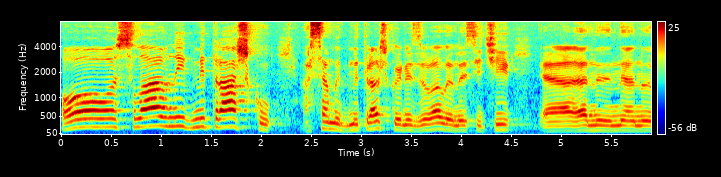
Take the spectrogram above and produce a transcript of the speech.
О, славний Дмитрашку! А саме Дмитрашкою називали на Січі е,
